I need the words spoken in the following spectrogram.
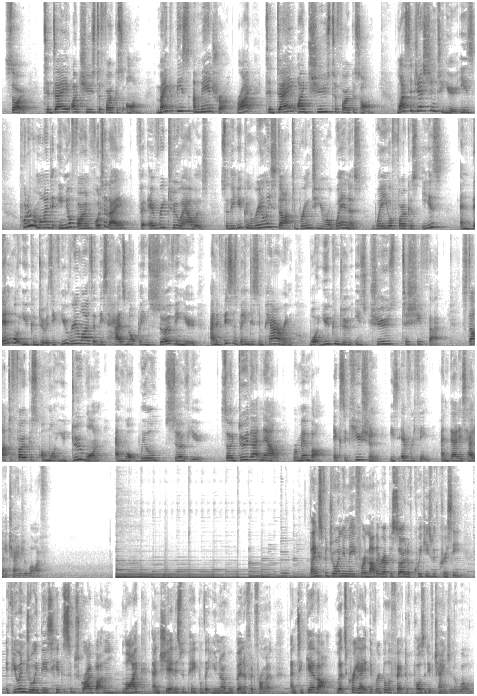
So, today I choose to focus on. Make this a mantra, right? Today I choose to focus on. My suggestion to you is put a reminder in your phone for today for every two hours so that you can really start to bring to your awareness where your focus is and then what you can do is if you realize that this has not been serving you and if this has been disempowering, what you can do is choose to shift that. Start to focus on what you do want and what will serve you. So do that now. Remember, execution is everything, and that is how you change your life. Thanks for joining me for another episode of Quickies with Chrissy. If you enjoyed this, hit the subscribe button, like, and share this with people that you know will benefit from it. And together, let's create the ripple effect of positive change in the world.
